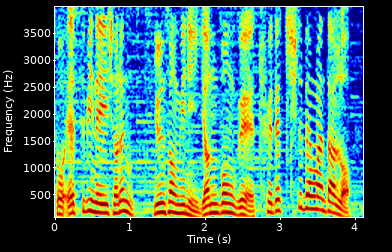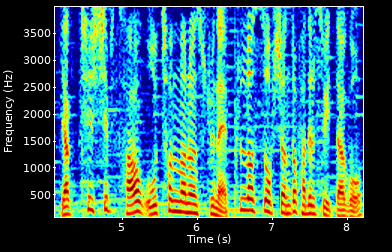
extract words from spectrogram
또 SB네이션은 윤석민이 연봉 외 최대 700만 달러, 약 74억 5천만 원 수준의 플러스 옵션도 받을 수 있다고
